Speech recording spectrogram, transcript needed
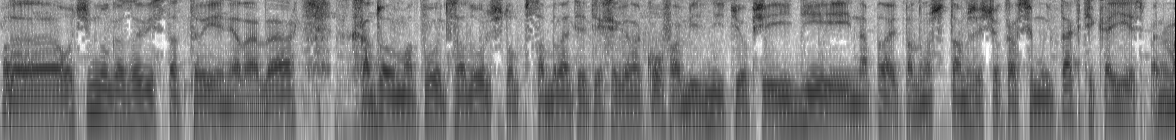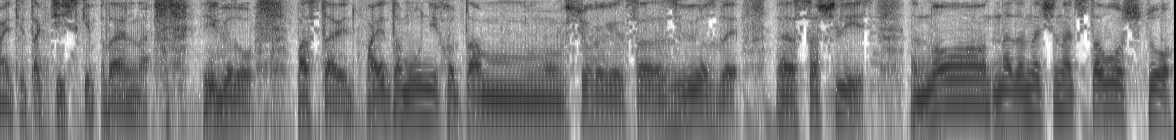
Э, очень много зависит от тренера, да, которому отводится роль, чтобы собрать этих игроков, объединить общие идеи и направить, потому что там же еще ко всему и тактика есть, понимаете, тактически правильно игру поставить. Поэтому у них вот там все, как говорится, звезды э, сошлись. Но надо начинать с того, что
